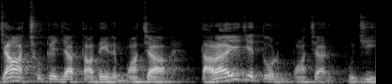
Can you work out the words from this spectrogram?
যা ছুটে যা তাদের বাঁচা, তারাই যে তোর বাঁচার পুঁজি।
